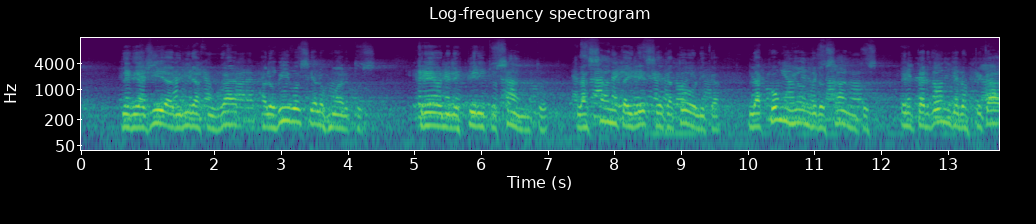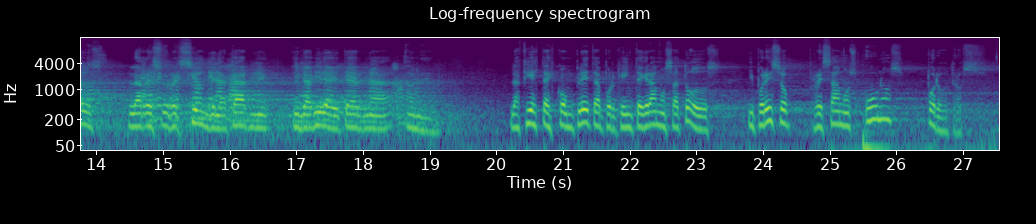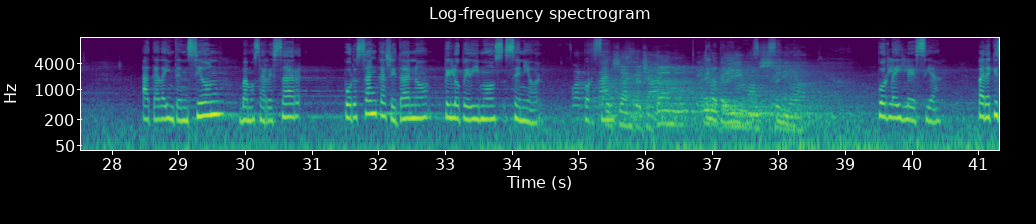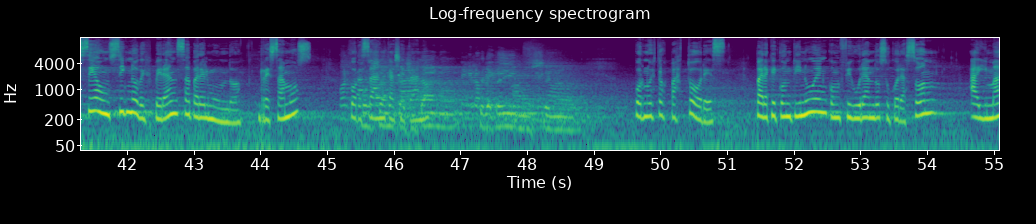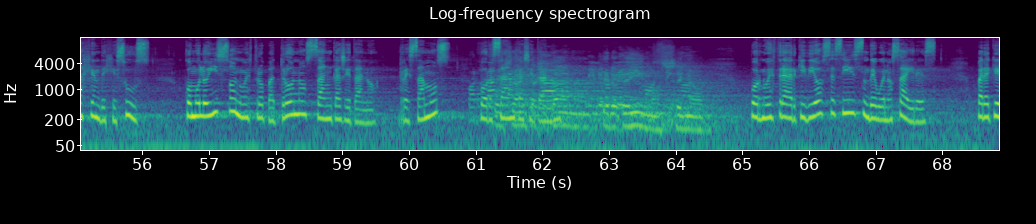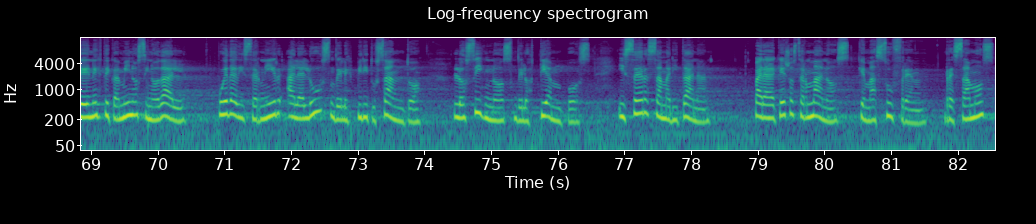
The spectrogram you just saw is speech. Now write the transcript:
desde allí a venir a juzgar a los vivos y a los muertos. Creo en el Espíritu Santo, la Santa Iglesia Católica, la comunión de los santos, el perdón de los pecados, la resurrección de la carne y la vida eterna. Amén. La fiesta es completa porque integramos a todos y por eso rezamos unos por otros. A cada intención vamos a rezar por San Cayetano, te lo pedimos, Señor. Por San, por San Cayetano, te lo pedimos, Señor. Por la Iglesia, para que sea un signo de esperanza para el mundo. Rezamos por, San, Cayetano, te lo pedimos, Señor. Por nuestros pastores, para que continúen configurando su corazón a imagen de Jesús, como lo hizo nuestro patrono San Cayetano. Rezamos por, San, Cayetano. Te lo pedimos, Señor. Por nuestra arquidiócesis de Buenos Aires, para que en este camino sinodal pueda discernir a la luz del Espíritu Santo los signos de los tiempos y ser samaritana para aquellos hermanos que más sufren. Rezamos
